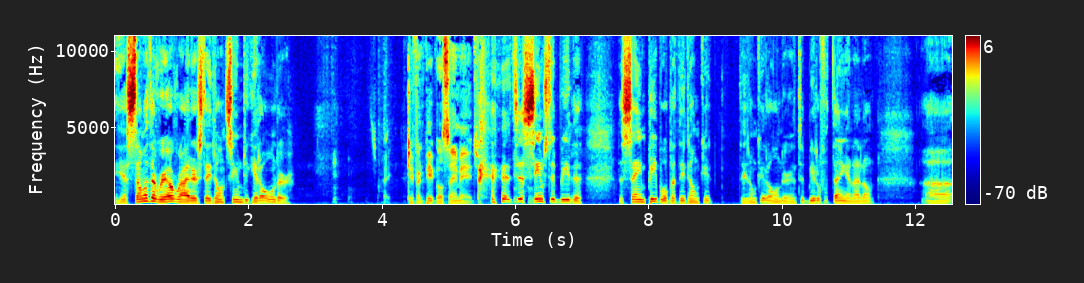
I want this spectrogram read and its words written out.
yeah some of the rail riders they don't seem to get older That's right. Different people, same age. it just seems to be the the same people but they don't get they don't get older it's a beautiful thing and i don't uh,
